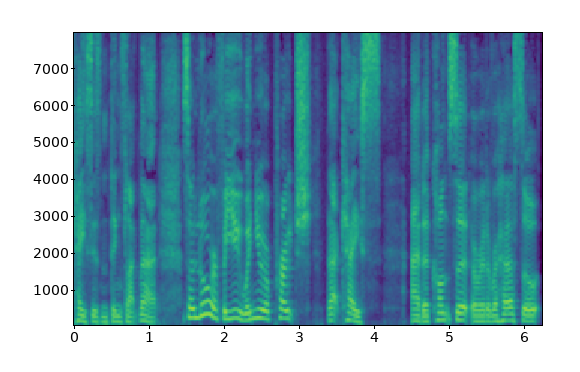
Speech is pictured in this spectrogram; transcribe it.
cases and things like that. So, Laura, for you, when you approach that case at a concert or at a rehearsal,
